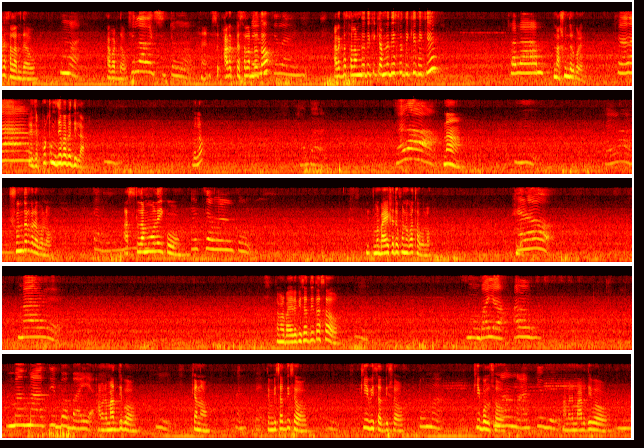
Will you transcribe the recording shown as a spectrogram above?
কারে সালাম দাও। আবার দাও। হ্যাঁ আরেকটা সালাম দাও তো। আরেকবার সালাম দাও দেখি কেমনে দিয়েছ দেখি দেখি। সালাম। না সুন্দর করে। এই যে প্রথম যেভাবে দিলা বলো। না। সুন্দর করে বলো। আসসালামু আলাইকুম। তোমার ভাইয়ের সাথে ফোনে কথা বলো। হ্যালো তোমার বাইরে বিচার দিতেছ? আমরা মাত দিব কেন? তুমি বিচার দিছ? কি বিচার দিছ? কি বলছো? আমার মার দিব।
